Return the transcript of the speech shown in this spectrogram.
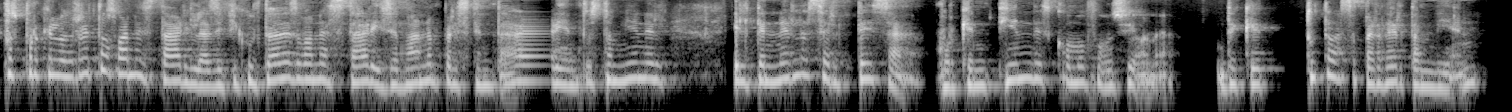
Pues porque los retos van a estar y las dificultades van a estar y se van a presentar. Y entonces también el, el tener la certeza, porque entiendes cómo funciona, de que tú te vas a perder también.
